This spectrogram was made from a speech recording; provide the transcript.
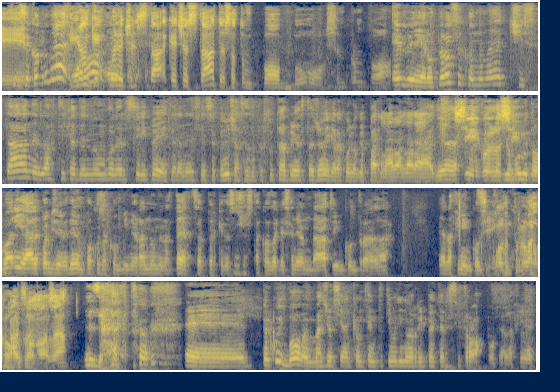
E, sì, secondo me e anche quello è... c'è sta- che c'è stato è stato un po' boh, sempre un po'. È vero, però secondo me ci sta nell'ottica del non volersi ripetere, nel senso che lui c'è stato per tutta la prima stagione che era quello che parlava alla radio. Eh. Sì, quello L'ho sì. voluto variare, poi bisogna vedere un po' cosa combineranno nella terza, perché adesso c'è sta cosa che se n'è andato incontra e alla fine incontra, sì, incontra la cosa. cosa. Esatto. Eh, per cui, boh, immagino sia anche un tentativo di non ripetersi troppo, che alla fine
